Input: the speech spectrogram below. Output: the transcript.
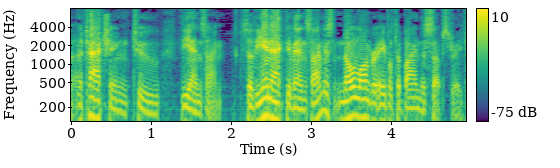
attaching to the enzyme. So the inactive enzyme is no longer able to bind the substrate.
